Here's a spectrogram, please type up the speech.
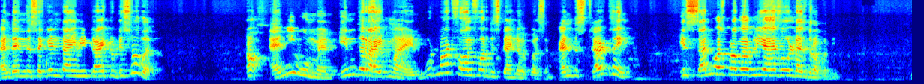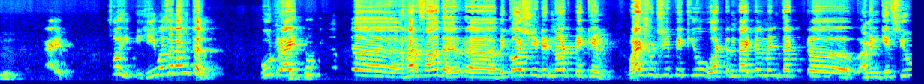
and then the second time he tried to disrobe her. Now, any woman in the right mind would not fall for this kind of a person. And this third thing, his son was probably as old as Draupadi. Hmm. Right? So he, he, was an uncle who tried to kill uh, her father uh, because she did not pick him. Why should she pick you? What entitlement that uh, I mean gives you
